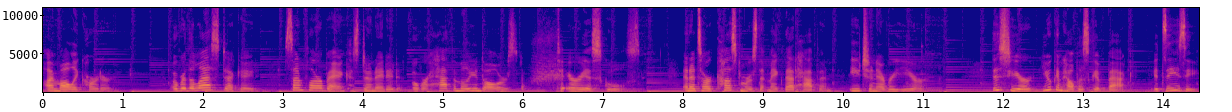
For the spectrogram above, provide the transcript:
I'm Mollie Carter. Over the last decade, Sunflower Bank has donated over half a million dollars to area schools. And it's our customers that make that happen each and every year. This year, you can help us give back. It's easy.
